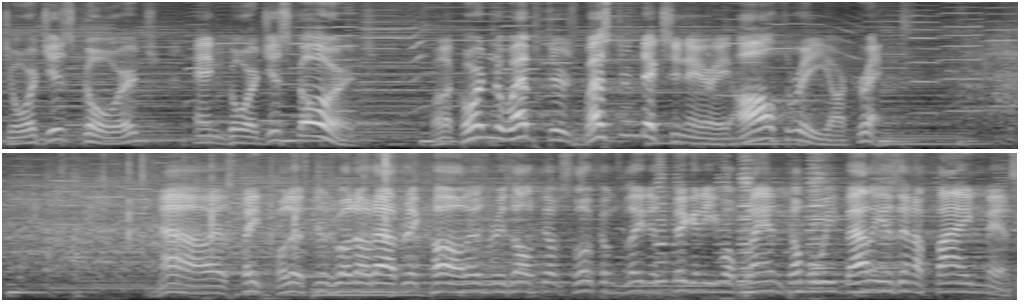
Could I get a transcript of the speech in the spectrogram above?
George's Gorge, and Gorgeous Gorge. Well, according to Webster's Western Dictionary, all three are correct. Now, as faithful listeners will no doubt recall, as a result of Slocum's latest big and evil plan, Tumbleweed Valley is in a fine mess.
